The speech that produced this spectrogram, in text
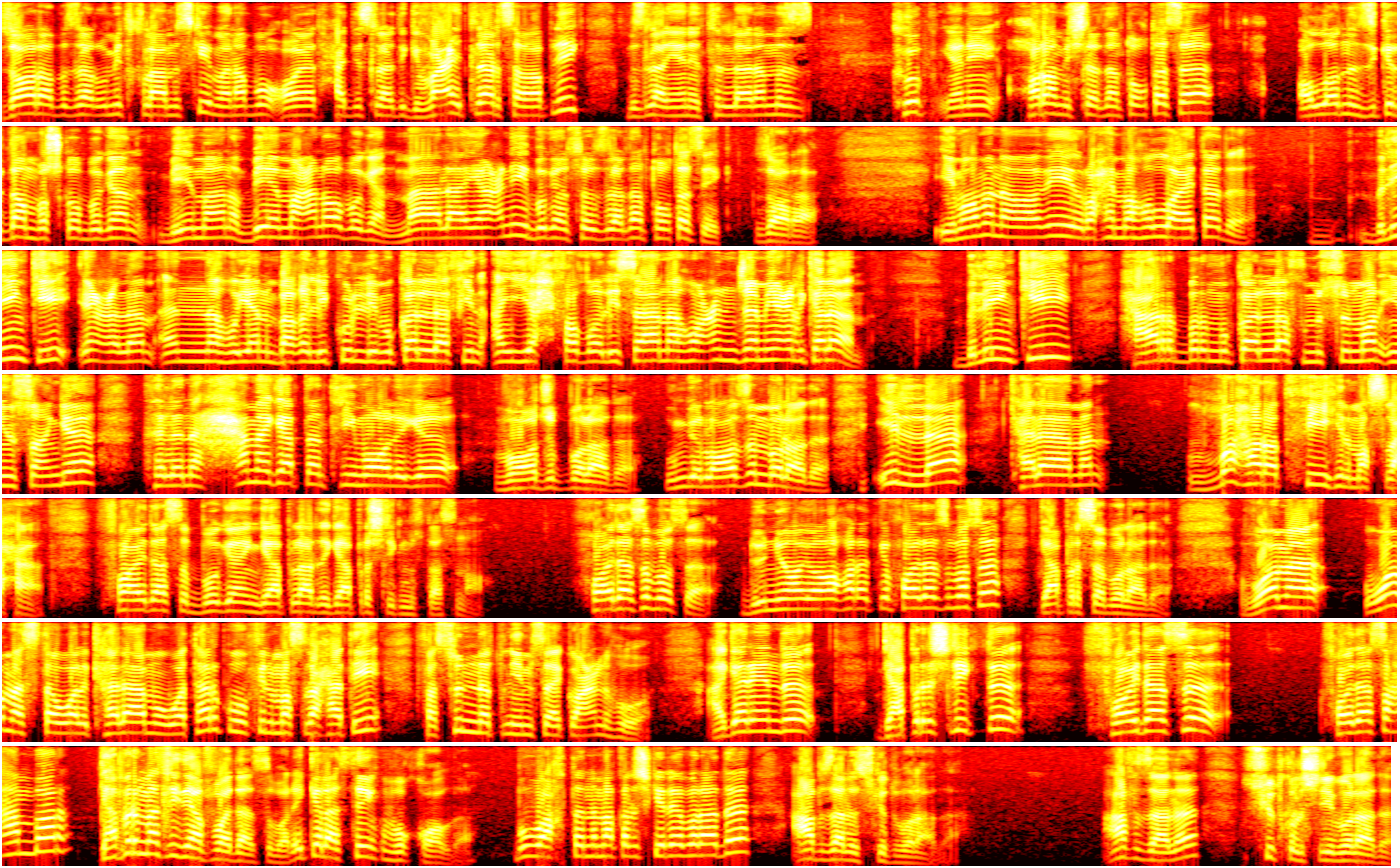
zora bizlar umid qilamizki, mana bu oyat hadislardagi va'idlar sababli bizlar ya'ni tillarimiz ko'p ya'ni harom ishlardan to'xtasa, Allohning zikrdan boshqa bo'lgan bema'ni, bema'no bo'lgan, ma la ya'ni bo'lgan so'zlardan to'xtasak, zora. Imom Navaviy rahimahulloh aytadi: Bilingki, i'lam annahu yanbaghi li kulli mukallafin an yahfaza lisanahu an jami'il kalam. Bilingki, har bir mukallaf musulmon insonga tilini hamma gapdan tiymoqligi vojib bo'ladi. Unga lozim bo'ladi. Illa kalaman zaharat fihi maslaha. Foydasi bo'lgan gaplarni gapirishlik mustasno. Foydasi bo'lsa, dunyo va oxiratga foydasi bo'lsa, gapirsa bo'ladi. Va ma va mastawal kalamu va tarku fil maslahati fa sunnatul imsaku anhu. Agar endi gapirishlikni foydasi foydasi ham bor, gapirmaslikning ham foydasi bor. Ikkalasi teng bo'lib qoldi. Bu vaqtda nima qilish kerak bo'ladi? Afzali sukut bo'ladi. Afzali sukut qilishlik bo'ladi.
